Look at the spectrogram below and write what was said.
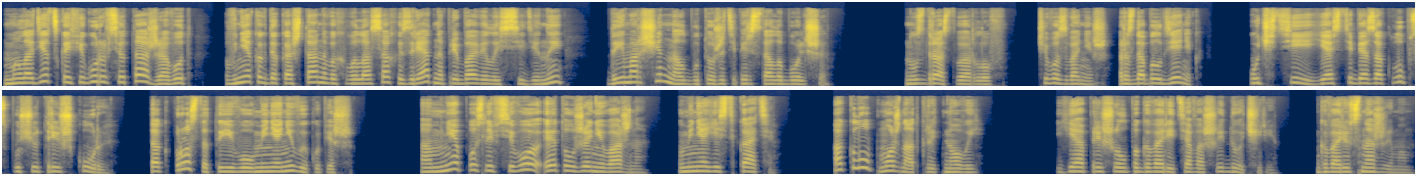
Молодецкая фигура все та же, а вот в некогда каштановых волосах изрядно прибавилось седины, да и морщин на лбу тоже теперь стало больше. Ну, здравствуй, Орлов. Чего звонишь? Раздобыл денег? Учти, я с тебя за клуб спущу три шкуры. Так просто ты его у меня не выкупишь. А мне после всего это уже не важно. У меня есть Катя. А клуб можно открыть новый. Я пришел поговорить о вашей дочери. Говорю с нажимом.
